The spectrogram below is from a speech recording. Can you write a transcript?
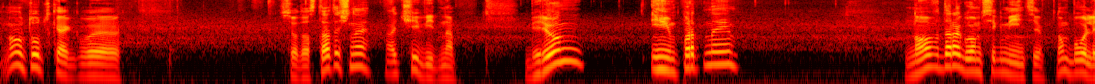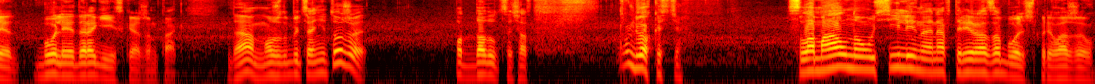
Ну, тут как бы все достаточно очевидно. Берем импортные, но в дорогом сегменте. Ну, более, более дорогие, скажем так. Да, может быть, они тоже поддадутся сейчас легкости. Сломал, но усилий, наверное, в три раза больше приложил.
